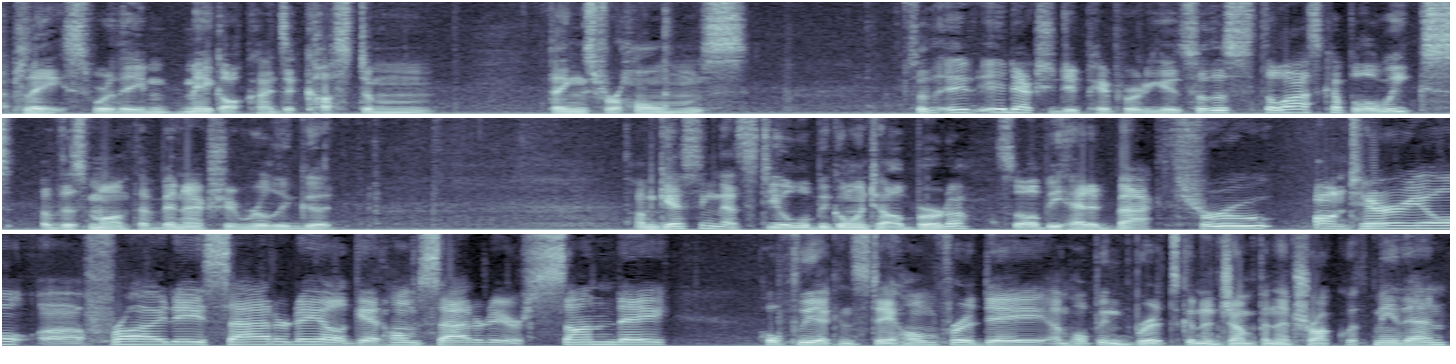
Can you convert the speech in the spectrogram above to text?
place where they make all kinds of custom things for homes. So it, it actually did pay pretty good. So this the last couple of weeks of this month have been actually really good. I'm guessing that steel will be going to Alberta, so I'll be headed back through Ontario uh, Friday, Saturday. I'll get home Saturday or Sunday. Hopefully I can stay home for a day. I'm hoping Britt's going to jump in the truck with me then.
